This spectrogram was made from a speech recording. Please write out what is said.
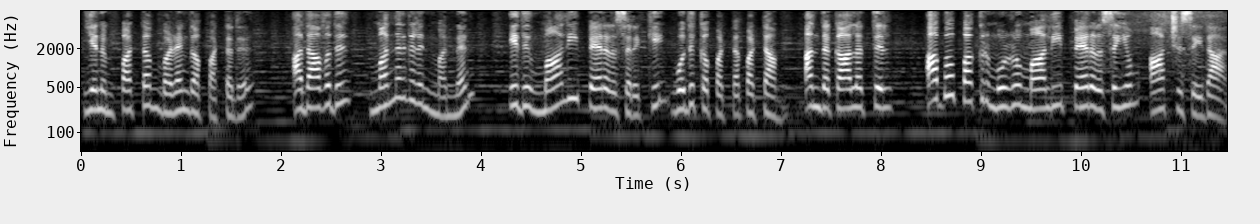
எனும் பட்டம் வழங்கப்பட்டது. அதாவது மன்னர்களின் மன்னன் இது மாலி பேரரசருக்கே ஒதுக்கப்பட்ட பட்டம். அந்த காலத்தில் அபு பக்ர் முழு மாலி பேரரசையும் ஆட்சி செய்தார்.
